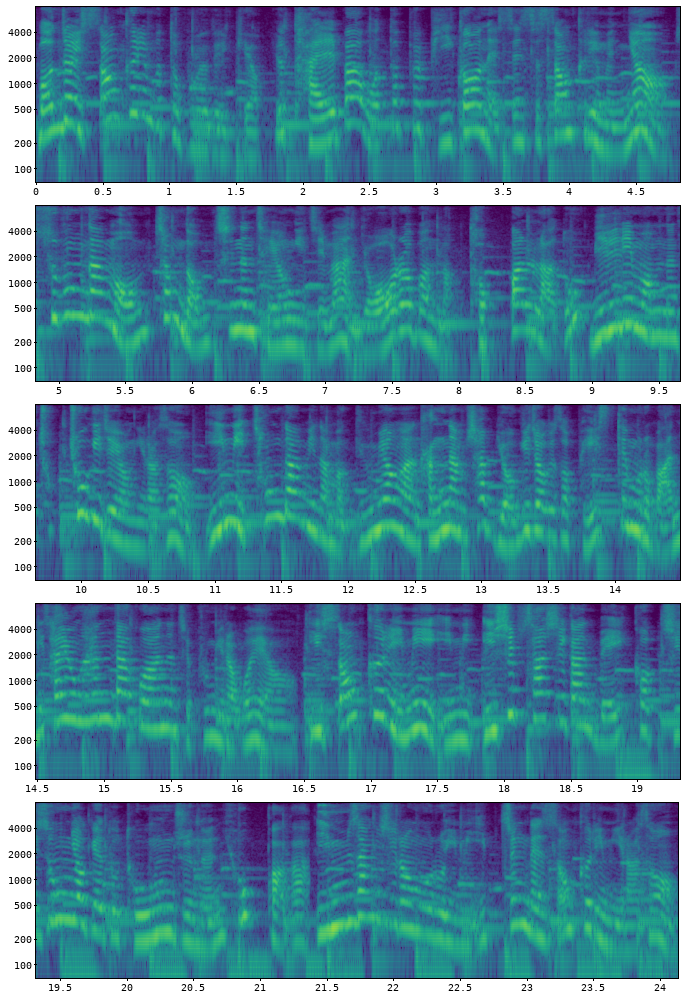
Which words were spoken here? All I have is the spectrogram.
먼저 이 선크림부터 보여드릴게요. 이 달바 워터풀 비건 에센스 선크림 은요 수분감 엄청 넘치는 제형이지만 여러 번 막 덧발라도 밀림 없는 촉촉이 제형이라서 이미 청담이나 막 유명한 강남 샵 여기저기서 베이스템으로 많이 사용한다고 하는 제품이라고 해요. 이 선크림이 이미 24시간 메이크업 지속력에도 도움 주는 효과가 임상 실험으로 이미 입증된 선크림이라서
